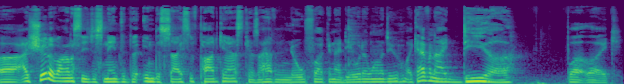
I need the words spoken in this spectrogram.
Uh, I should have honestly just named it the Indecisive Podcast because I have no fucking idea what I want to do. Like, I have an idea, but like,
